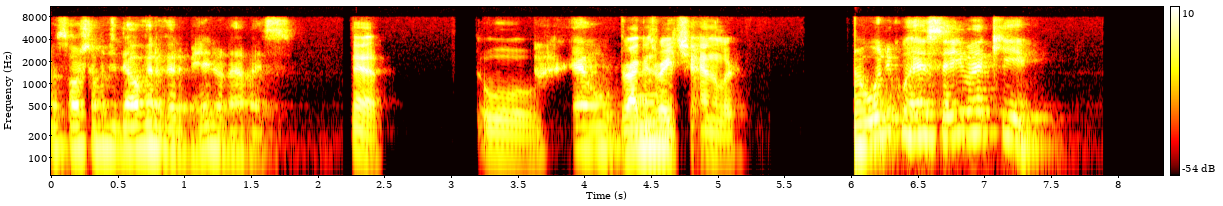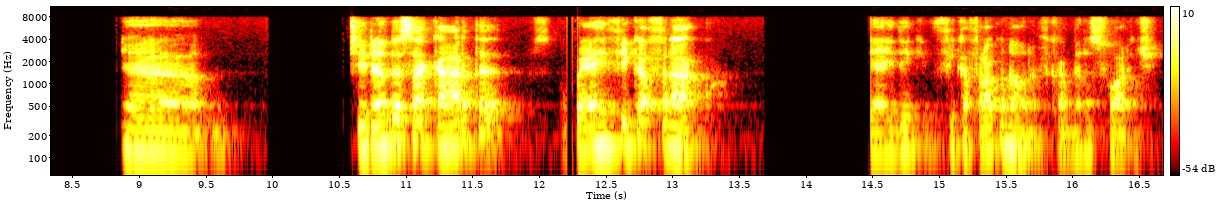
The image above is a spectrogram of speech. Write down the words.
pessoal chama de Delver vermelho, né? Mas. É. O, é, o Dragon's Ray Channeler. O único receio é que. Uh, tirando essa carta, o R fica fraco. E aí tem que, fica fraco não, né? Fica menos forte.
